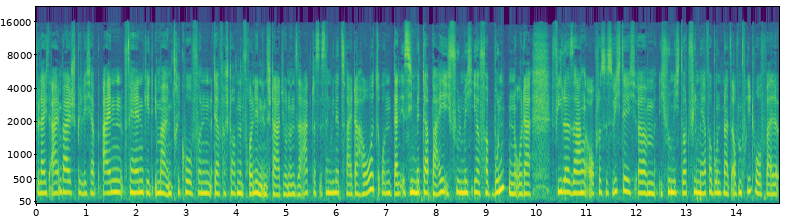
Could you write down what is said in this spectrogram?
Vielleicht ein Beispiel. Ich habe einen Fan, geht immer im Trikot von der verstorbenen Freundin ins Stadion und sagt, das ist dann wie eine zweite Haut und dann ist sie mit dabei. Ich fühle mich ihr verbunden. Oder viele sagen auch, das ist wichtig, ähm, ich fühle mich dort viel mehr verbunden als auf dem Friedhof, weil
